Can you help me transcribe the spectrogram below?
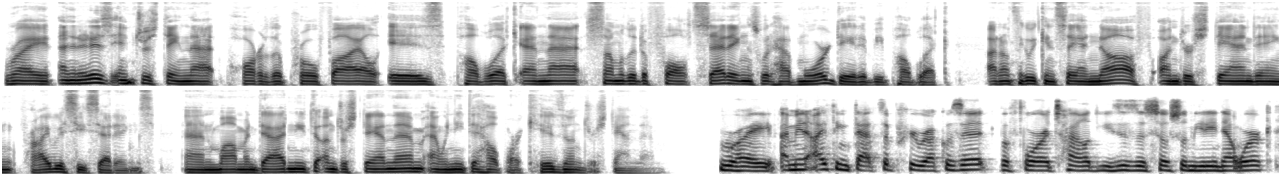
Right. And it is interesting that part of the profile is public and that some of the default settings would have more data be public. I don't think we can say enough understanding privacy settings. And mom and dad need to understand them, and we need to help our kids understand them. Right. I mean, I think that's a prerequisite before a child uses a social media network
